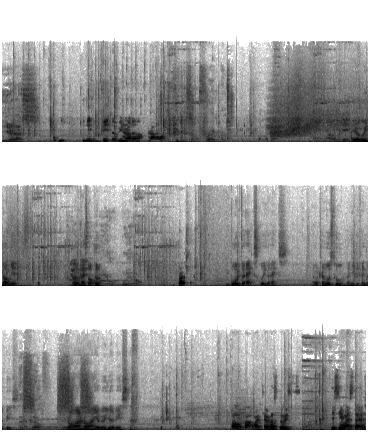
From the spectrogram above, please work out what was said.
Yes. you need to beat the wind runner Pitism fragment. Okay. Are you all going down mid? Oh, Night Stalker. Your will. You go with the X, go with the X. I got travels too. Let me defend the base. The. Wrong one, wrong one. You're going to the base. Oh fuck, my travels too is, is in my stash.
